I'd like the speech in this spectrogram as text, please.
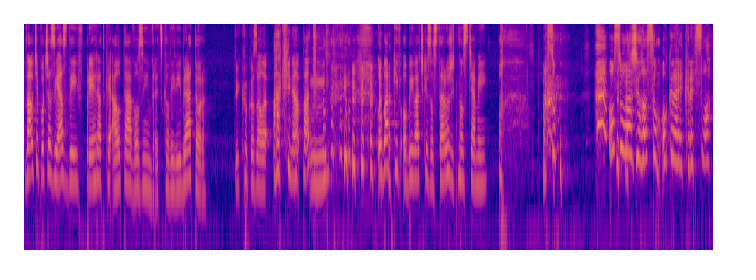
V aute počas jazdy v priehradke auta vozím vreckový vibrátor. Ty kokos, ale aký nápad. Mm. U babky v obývačke so starožitnosťami. Osúlažila som okraje kresla.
